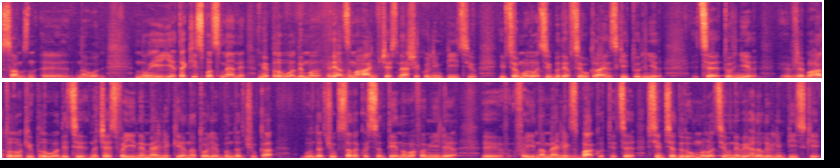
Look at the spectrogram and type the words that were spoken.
сам е, Нагорний. Ну і є такі спортсмени. Ми проводимо ряд змагань в честь наших олімпійців. І в цьому році буде всеукраїнський турнір. Це турнір вже багато років проводиться на честь Фаїни Мельник і Анатолія Бондарчука. Бондарчук Сара Костянтинова, фамілія е, Фаїна Мельник з Бакоти. Це в 72-му році вони виграли олімпійські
